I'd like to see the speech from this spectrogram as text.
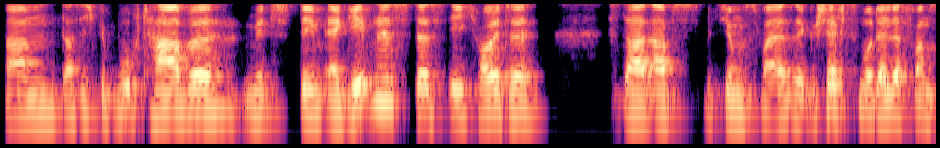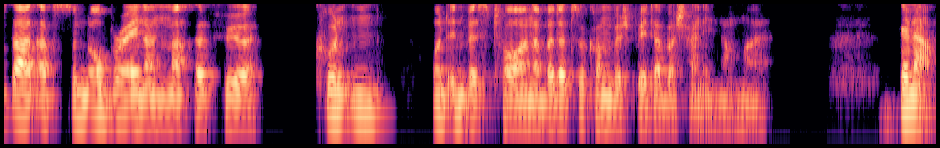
ähm, das ich gebucht habe, mit dem Ergebnis, dass ich heute Startups beziehungsweise Geschäftsmodelle von Startups zu No-Brainern mache für Kunden und Investoren. Aber dazu kommen wir später wahrscheinlich nochmal. Genau.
